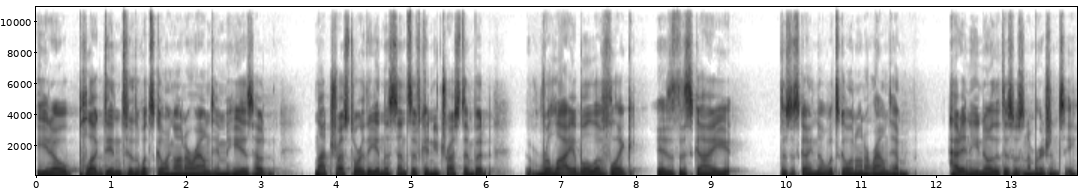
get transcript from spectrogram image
you know plugged into what's going on around him he is how not trustworthy in the sense of can you trust him but reliable of like is this guy does this guy know what's going on around him how didn't he know that this was an emergency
